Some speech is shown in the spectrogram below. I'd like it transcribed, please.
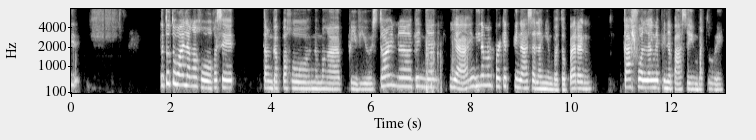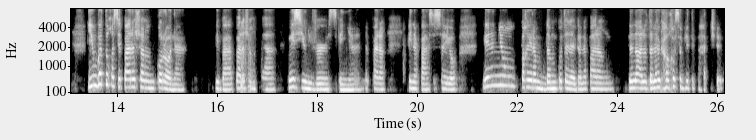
eh, natutuwa lang ako kasi tanggap ako ng mga preview star na ganyan. Yeah, hindi naman porket pinasa lang yung bato. Parang casual lang na pinapasa yung bato eh. Yung bato kasi para siyang corona. 'di ba? Para siyang sa Miss Universe, ganyan. Na Parang pinapasa sa'yo. ganun yung pakiramdam ko talaga na parang nanalo talaga ako sa beauty pageant.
